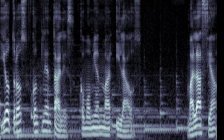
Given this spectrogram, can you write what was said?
y otros continentales, como Myanmar y Laos. Malasia,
